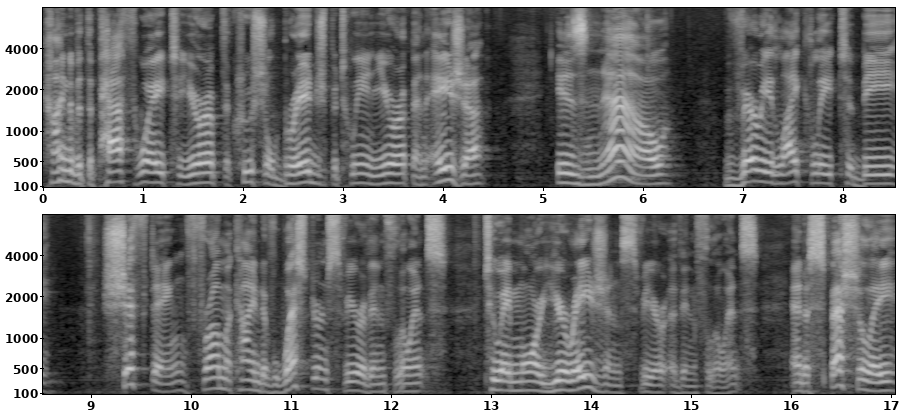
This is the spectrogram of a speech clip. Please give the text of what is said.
kind of at the pathway to Europe, the crucial bridge between Europe and Asia, is now very likely to be shifting from a kind of Western sphere of influence to a more Eurasian sphere of influence, and especially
